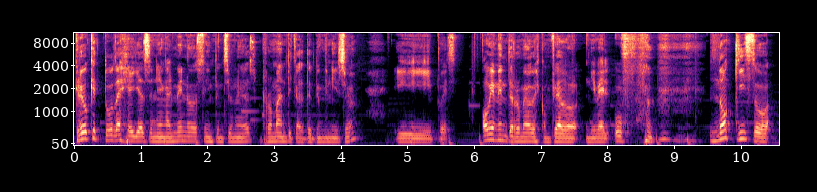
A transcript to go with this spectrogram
creo que todas ellas tenían al menos intenciones románticas desde un inicio. Y pues, obviamente Romeo desconfiado nivel, uff, no quiso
